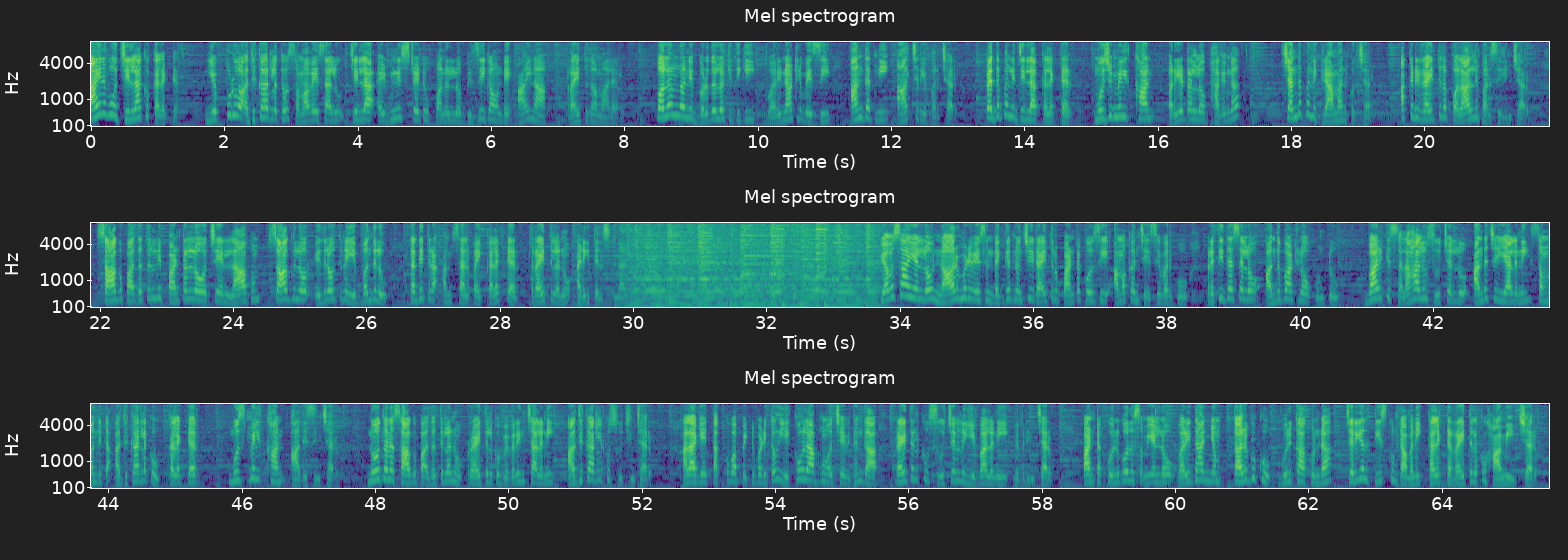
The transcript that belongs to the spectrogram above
ఆయన ఓ జిల్లాకు కలెక్టర్. ఎప్పుడూ అధికారులతో సమావేశాలు జిల్లా అడ్మినిస్ట్రేటివ్ పనుల్లో బిజీగా ఉండే ఆయన రైతుగా మారారు. పొలంలోని బురదలోకి దిగి వరి నాట్లు వేసి అందర్నీ ఆశ్చర్యపరిచారు. పెద్దపల్లి జిల్లా కలెక్టర్ ముజమిల్ ఖాన్ పర్యటనలో భాగంగా చందపల్లి గ్రామానికొచ్చారు. అక్కడి రైతుల పొలాల్ని పరిశీలించారు. సాగు పద్ధతుల్ని పంటల్లో వచ్చే లాభం సాగులో ఎదురవుతున్న ఇబ్బందులు తదితర అంశాలపై కలెక్టర్ రైతులను అడిగి తెలుసుకున్నారు. వ్యవసాయంలో నారుమడి వేసిన దగ్గర నుంచి రైతులు పంట కోసి అమ్మకం చేసే వరకు ప్రతి దశలో అందుబాటులో ఉంటూ వారికి సలహాలు సూచనలు అందచేయాలని సంబంధిత అధికారులకు కలెక్టర్ ముజ్మిల్ ఖాన్ ఆదేశించారు. నూతన సాగు పద్ధతులను రైతులకు వివరించాలని అధికారులకు సూచించారు. అలాగే తక్కువ పెట్టుబడితో ఎక్కువ లాభం వచ్చే విధంగా రైతులకు సూచనలు ఇవ్వాలని వివరించారు. పంట కొనుగోలు సమయంలో వరిధాన్యం తరుగుకు గురికాకుండా చర్యలు తీసుకుంటామని కలెక్టర్ రైతులకు హామీ ఇచ్చారు.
